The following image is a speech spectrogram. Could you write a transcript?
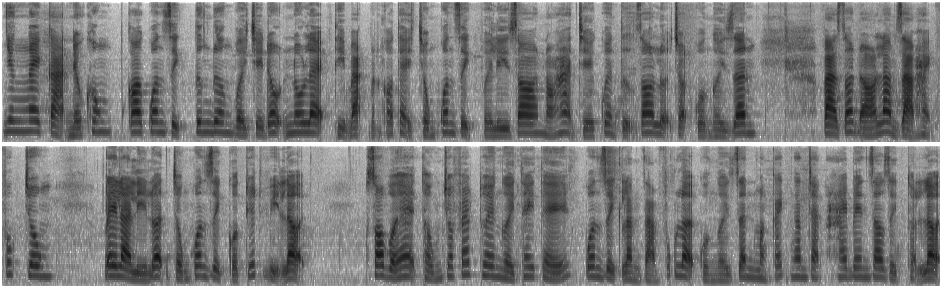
Nhưng ngay cả nếu không coi quân dịch tương đương với chế độ nô lệ thì bạn vẫn có thể chống quân dịch với lý do nó hạn chế quyền tự do lựa chọn của người dân và do đó làm giảm hạnh phúc chung. Đây là lý luận chống quân dịch của thuyết vị lợi. So với hệ thống cho phép thuê người thay thế, quân dịch làm giảm phúc lợi của người dân bằng cách ngăn chặn hai bên giao dịch thuận lợi.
